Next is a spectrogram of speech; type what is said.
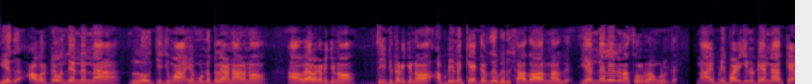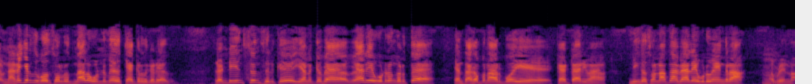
எது அவர்கிட்ட வந்து என்னென்னா லௌக்கிகமாக என் பொண்ணு கல்யாணம் ஆகணும். வேலை கிடைக்கணும் சீட்டு கிடைக்கணும் அப்படின்னு கேட்குறது வெறும் சாதாரண அது. என் நிலையில் நான் சொல்கிறேன் உங்களுக்கு. நான் எப்படி படிக்கணுட்டேன்னா கே நினைக்கிறதுக்கு போது சொல்கிறதுனால ஒன்றுமே கேட்குறது கிடையாது. ரெண்டு இன்ஸ்டன்ஸ் இருக்குது எனக்கு வே வேலையை விடுறங்கிறத என் தகப்பனார் போய் கேட்டார் இவன் நீங்கள் சொன்னா தான் வேலையை விடுவேங்கிறான் அப்படின்னா.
